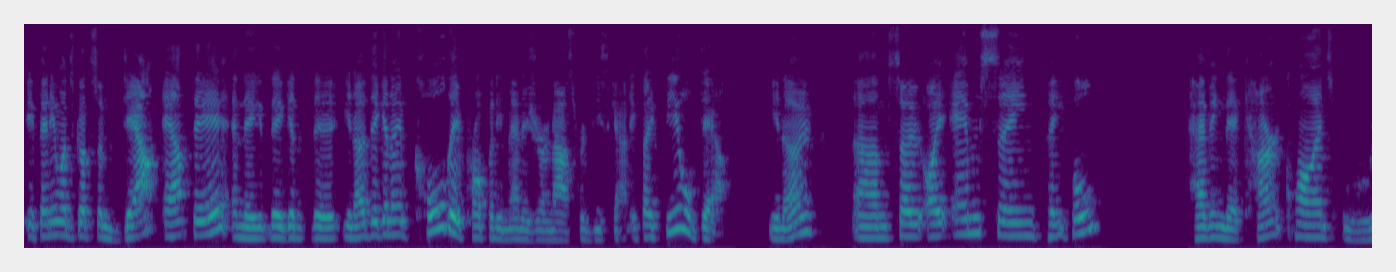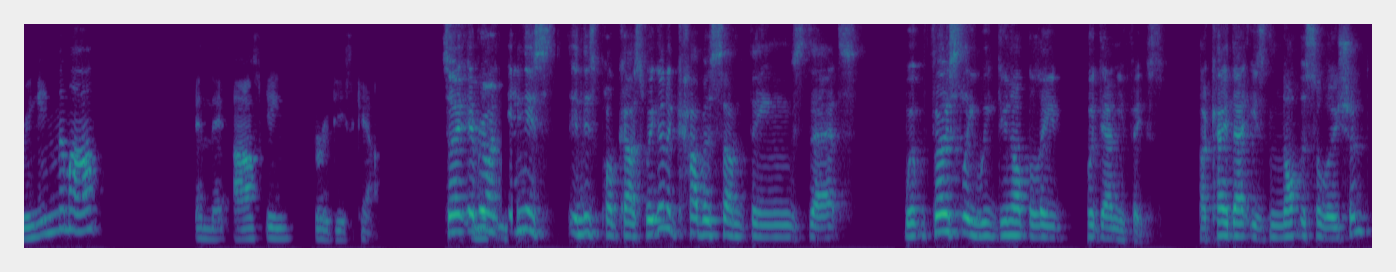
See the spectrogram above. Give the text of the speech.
if anyone's got some doubt out there and they they get the you know they're going to call their property manager and ask for a discount if they feel doubt, you know. Um, so I am seeing people having their current clients ringing them up and they're asking for a discount. So everyone in this in this podcast, we're going to cover some things that, well, firstly, we do not believe put down your fees. Okay, that is not the solution.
